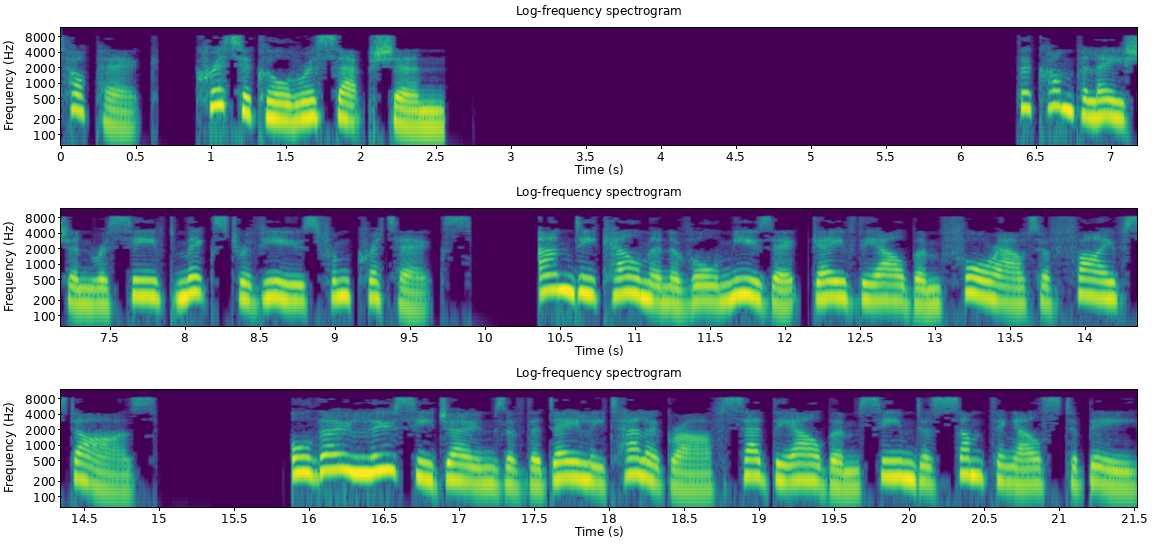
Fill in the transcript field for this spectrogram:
Topic: Critical reception. The compilation received mixed reviews from critics. Andy Kellman of AllMusic gave the album 4 out of 5 stars. Although Lucy Jones of the Daily Telegraph said the album seemed as something else to be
